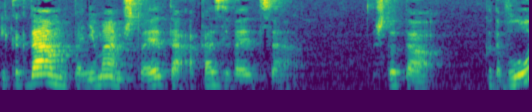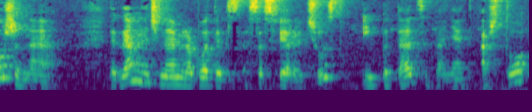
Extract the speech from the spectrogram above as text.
И когда мы понимаем, что это оказывается что-то когда вложенное, тогда мы начинаем работать со сферой чувств и пытаться понять, а что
